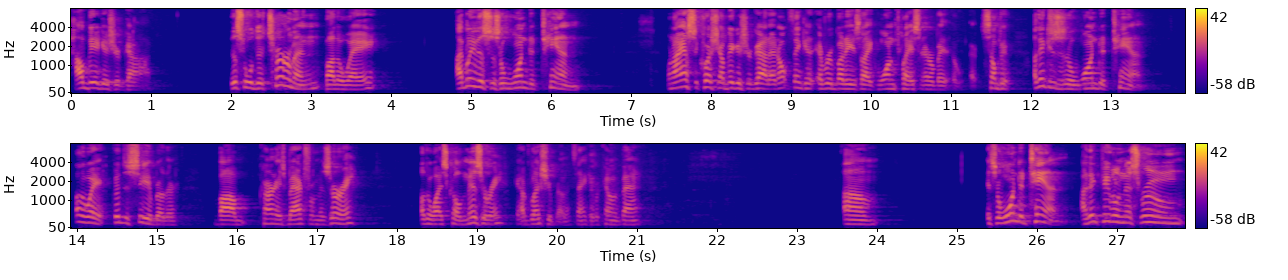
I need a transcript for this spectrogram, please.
How big is your God? This will determine, by the way, I believe this is a 1 to 10 when I ask the question, how big is your God? I don't think everybody's like one place and everybody, some people, I think this is a one to 10. By the way, good to see you, brother. Bob Carney's back from Missouri, otherwise called Misery. God bless you, brother. Thank you for coming back. Um, it's a one to 10. I think people in this room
